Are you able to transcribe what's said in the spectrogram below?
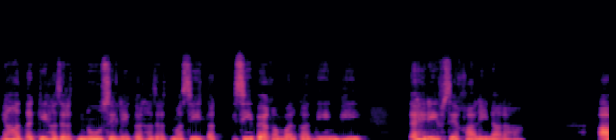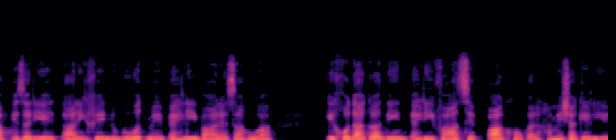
یہاں تک کہ حضرت نو سے لے کر حضرت مسیح تک کسی پیغمبر کا دین بھی تحریف سے خالی نہ رہا۔ آپ کے ذریعے تاریخ نبوت میں پہلی بار ایسا ہوا کہ خدا کا دین تحریفات سے پاک ہو کر ہمیشہ کے لیے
